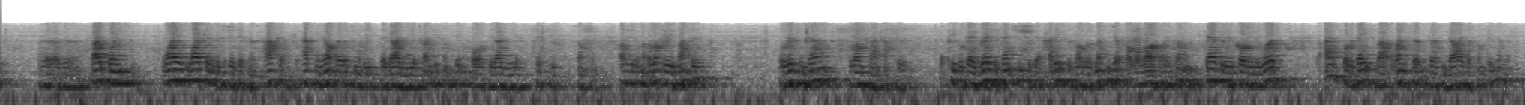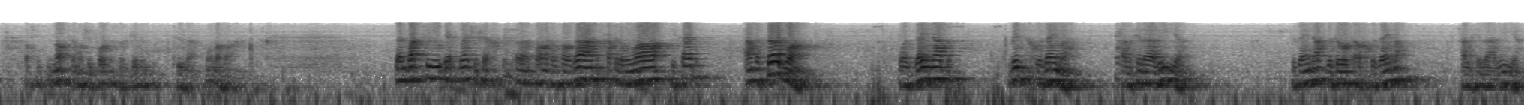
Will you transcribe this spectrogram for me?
as a, as a side point, why why can there be such a difference? How can, how can you not know that somebody they died in the year 20 something or they died in the year 50 something? Obviously, a lot of these matters were written down a long time afterwards. That people gave great attention to the hadith of Allah's Messenger, wasallam, carefully recording the words. But as for the dates about when a certain person died or something, obviously not so much importance was given to that. Wallahu. Then back to the explanation, Sheikh uh, al-Fawzan, Hafidullah, he said, and the third one was Zainab bint Khuzaymah al-Hilaliyah. Zainab, the daughter of Khuzaymah al-Hilaliyah.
